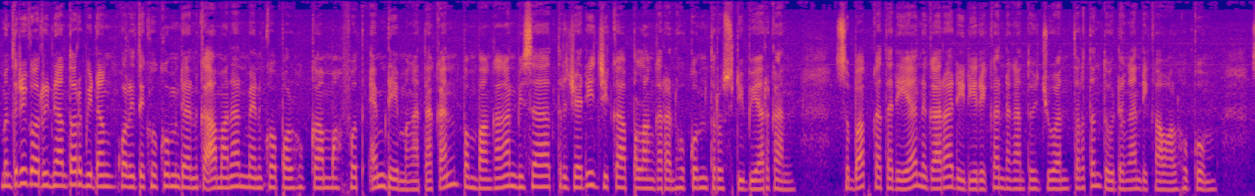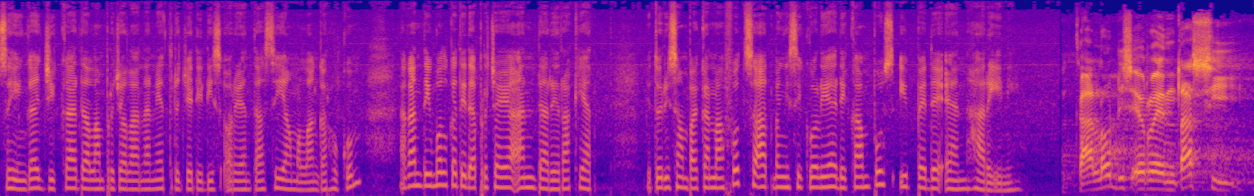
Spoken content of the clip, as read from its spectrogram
Menteri Koordinator Bidang Politik Hukum dan Keamanan Menko Polhukam Mahfud MD mengatakan pembangkangan bisa terjadi jika pelanggaran hukum terus dibiarkan. Sebab kata dia negara didirikan dengan tujuan tertentu dengan dikawal hukum. Sehingga jika dalam perjalanannya terjadi disorientasi yang melanggar hukum, akan timbul ketidakpercayaan dari rakyat. Itu disampaikan Mahfud saat mengisi kuliah di kampus IPDN hari ini. Kalau disorientasi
